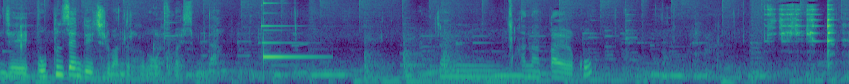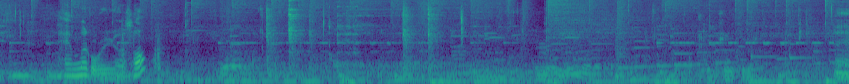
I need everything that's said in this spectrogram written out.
이제 오픈 샌드위치를 만들어서 먹을 수가 있습니다. 깔고 햄을 올려서. 네.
